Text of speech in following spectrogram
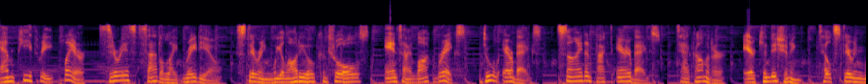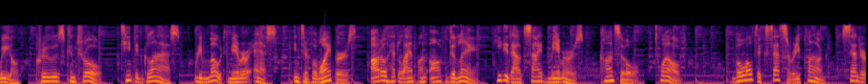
MP3 player, Sirius satellite radio, steering wheel audio controls, anti-lock brakes, dual airbags, side impact airbags, tachometer, air conditioning, tilt steering wheel, cruise control, tinted glass, remote mirror S, interval wipers, auto headlamp on off delay, heated outside mirrors, console, 12 volt accessory plug, center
